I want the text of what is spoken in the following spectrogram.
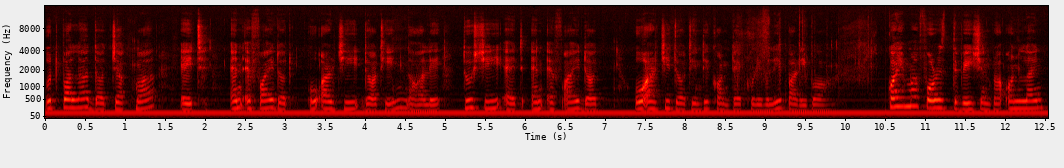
utpala.jakma8 nfi.org.in নহলে tushi at nfi.org.in দি কণ্টেক্ট কৰিবলৈ পাৰিব Kohima Forest Division bra online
